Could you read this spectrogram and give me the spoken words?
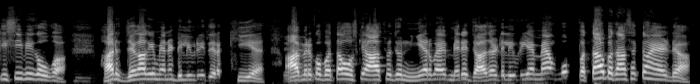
किसी भी गाँव का हर जगह की मैंने डिलीवरी दे रखी है। आप मेरे को बताओ उसके आसपास जो नियर बाय मेरे ज़्यादा डिलीवरी है मैं वो पता बता सकता हूँ आइडिया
